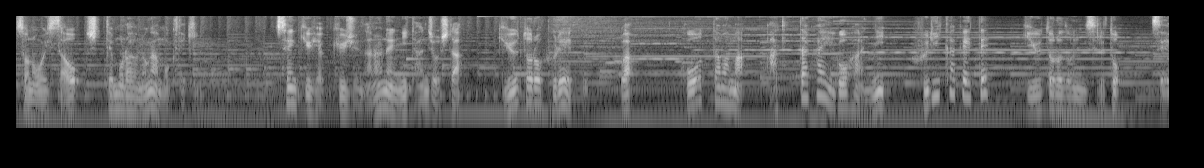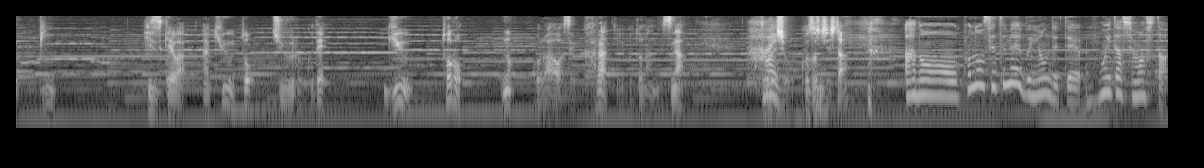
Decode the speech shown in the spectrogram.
その美味しさを知ってもらうのが目的。1997年に誕生した牛トロフレークは凍ったままあったかいご飯に振りかけて牛トロ丼にすると絶品。日付はあ9と16で牛トロの語呂合わせからということなんですがどうはいでしょう、ご存知でした？あのーこの説明文読んでて思い出しました、うん。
